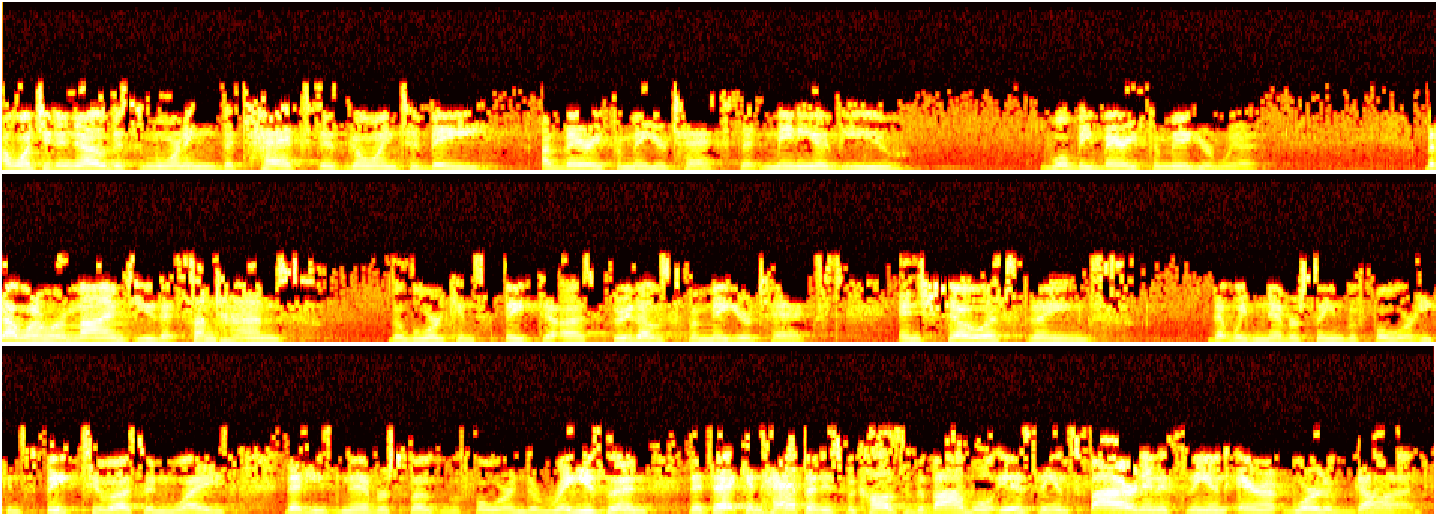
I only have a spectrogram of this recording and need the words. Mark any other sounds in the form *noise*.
I want you to know this morning the text is going to be a very familiar text that many of you will be very familiar with. But I want to remind you that sometimes the Lord can speak to us through those familiar texts and show us things that we've never seen before. He can speak to us in ways that He's never spoke before. And the reason that that can happen is because the Bible is the inspired and it's the inerrant Word of God.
